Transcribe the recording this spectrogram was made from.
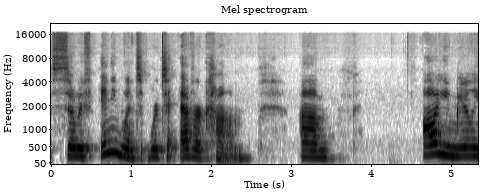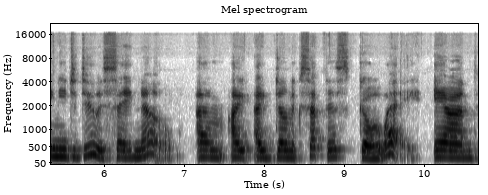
So if anyone were to ever come um, all you merely need to do is say no. Um, I, I don't accept this go away. And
